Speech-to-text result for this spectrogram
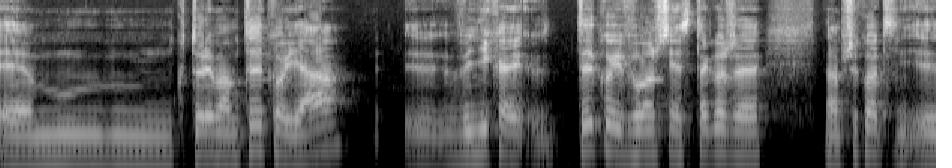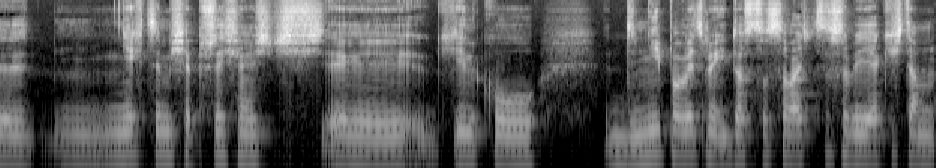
ym, które mam tylko ja, wynika tylko i wyłącznie z tego, że na przykład y, nie chce mi się przysiąść y, kilku dni powiedzmy i dostosować to sobie jakieś tam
